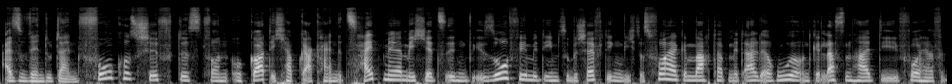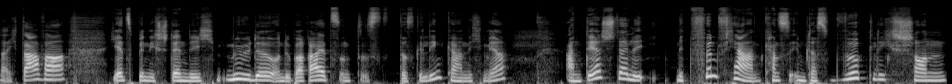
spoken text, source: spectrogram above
Also wenn du deinen Fokus shiftest von, oh Gott, ich habe gar keine Zeit mehr, mich jetzt irgendwie so viel mit ihm zu beschäftigen, wie ich das vorher gemacht habe, mit all der Ruhe und Gelassenheit, die vorher vielleicht da war. Jetzt bin ich ständig müde und überreizt und das, das gelingt gar nicht mehr. An der Stelle mit fünf Jahren kannst du ihm das wirklich schon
